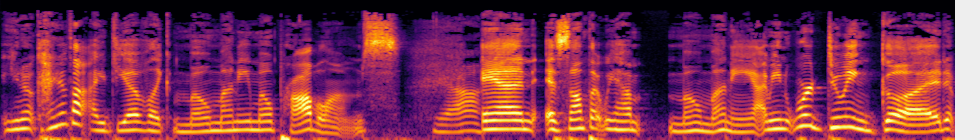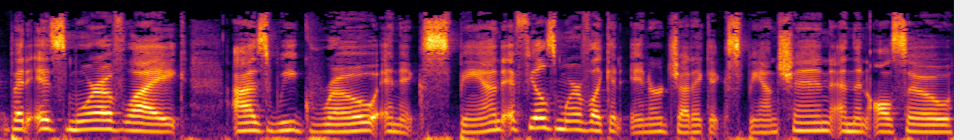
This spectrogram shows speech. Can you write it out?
you know, kind of the idea of like mo money, mo problems. Yeah. And it's not that we have mo money. I mean, we're doing good, but it's more of like as we grow and expand, it feels more of like an energetic expansion and then also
